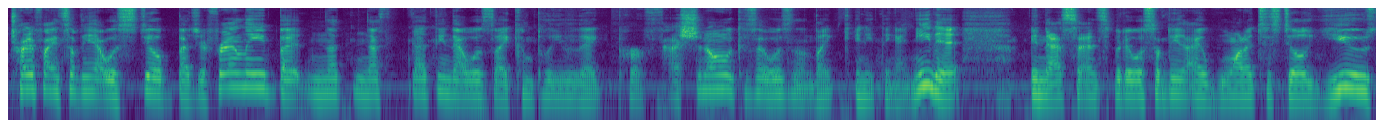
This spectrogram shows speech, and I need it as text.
trying to find something that was still budget friendly, but not, not, nothing that was like completely like professional because it wasn't like anything I needed in that sense, but it was something I wanted to still use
